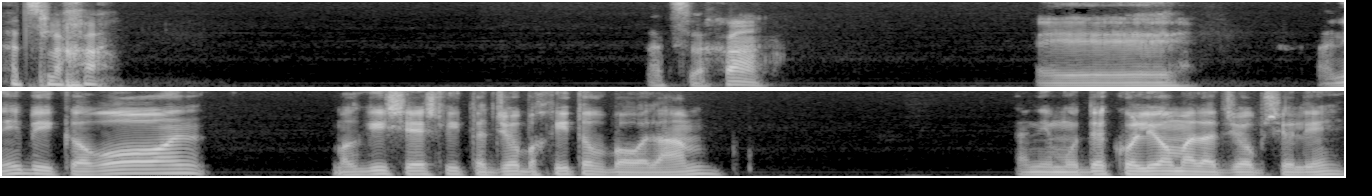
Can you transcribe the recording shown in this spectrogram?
הצלחה. הצלחה. אה, אני בעיקרון מרגיש שיש לי את הג'וב הכי טוב בעולם. אני מודה כל יום על הג'וב שלי.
